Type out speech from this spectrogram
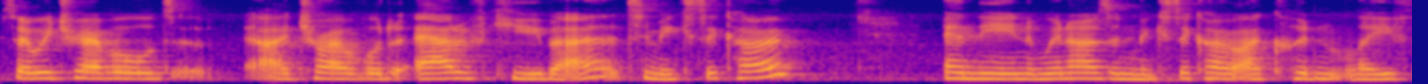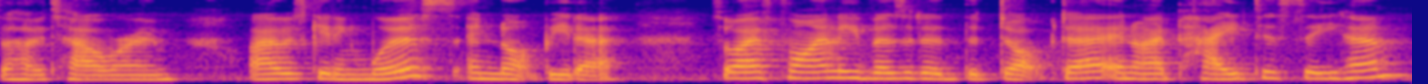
So we traveled, I traveled out of Cuba to Mexico. And then when I was in Mexico, I couldn't leave the hotel room. I was getting worse and not better. So I finally visited the doctor and I paid to see him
